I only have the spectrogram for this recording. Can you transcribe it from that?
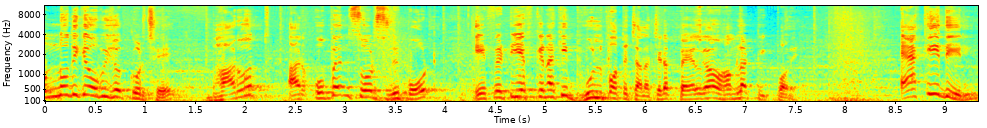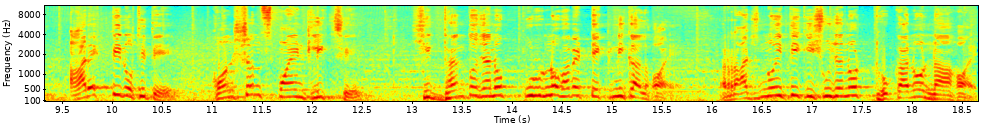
অন্যদিকে অভিযোগ করছে, ভারত আর ওপেন সোর্স রিপোর্ট এফএটিএফকে নাকি ভুল পথে চালাচ্ছে। এটা পেহেলগাঁও হামলার ঠিক পরে। একই দিন আরেকটি নথিতে কনসার্নস পয়েন্ট লিখছে সিদ্ধান্ত যেন পূর্ণভাবে টেকনিক্যাল হয়। রাজনৈতিক ইস্যু যেন ঢোকানো না হয়।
